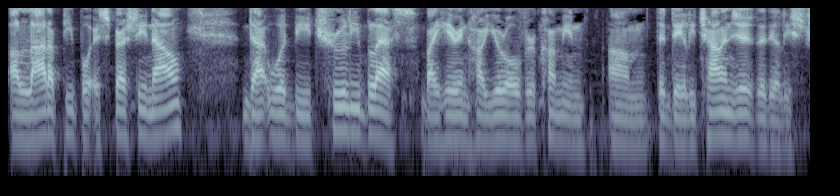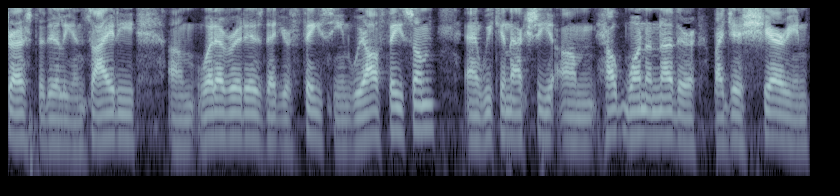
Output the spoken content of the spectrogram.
a lot of people, especially now, that would be truly blessed by hearing how you're overcoming um, the daily challenges, the daily stress, the daily anxiety, um, whatever it is that you're facing. We all face them, and we can actually help one another by just sharing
